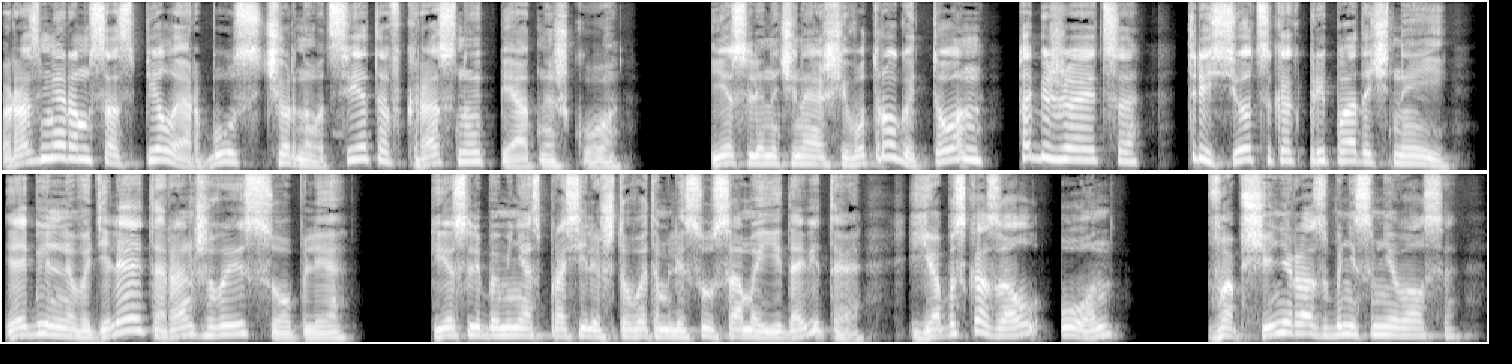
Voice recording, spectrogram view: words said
Размером со спелый арбуз черного цвета в красную пятнышку. Если начинаешь его трогать, то он обижается, трясется как припадочный и обильно выделяет оранжевые сопли. Если бы меня спросили, что в этом лесу самое ядовитое, я бы сказал «он». Вообще ни разу бы не сомневался.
